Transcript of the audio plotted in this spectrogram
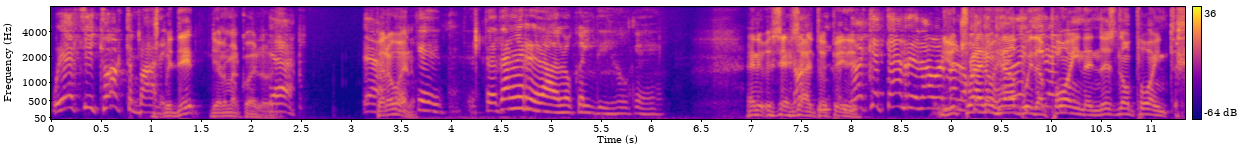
We actually talked about it. We did? Yo no me acuerdo. Yeah. Yeah. Pero bueno, Que está tan enredado lo que él dijo que. Sí, exacto. no, Speedy. no es que enredado, You hermano, lo try to help with a point and there's no point.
